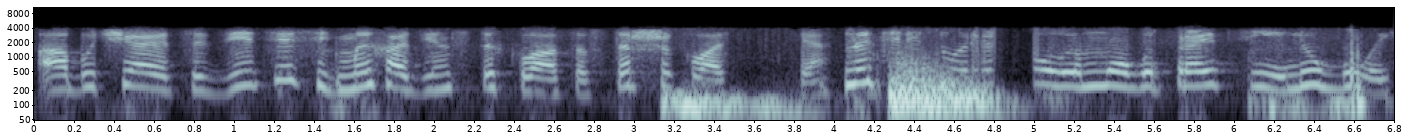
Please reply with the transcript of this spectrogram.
обучаются дети седьмых-одиннадцатых классов, старшеклассники. На территории школы могут пройти любой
